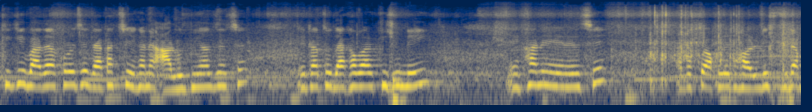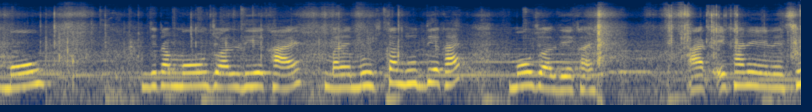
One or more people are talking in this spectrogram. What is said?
কী কী বাজার করেছে দেখাচ্ছি, এখানে আলু পেঁয়াজ আছে। এটা তো দেখাবার কিছু নেই। এখানে এনেছে একটা চকলেট হরলিক্স যেটা মৌ যেটা মৌ জল দিয়ে খায় মানে মুস্কান দুধ দিয়ে খায়, মৌ জল দিয়ে খায়। আর এখানে এনেছে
